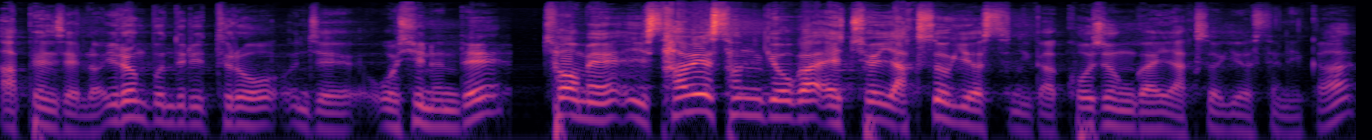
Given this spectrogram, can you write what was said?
아펜셀러 이런 분들이 들어 이제 오시는데 처음에 이 사회 선교가 애초에 약속이었으니까 고종과의 약속이었으니까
